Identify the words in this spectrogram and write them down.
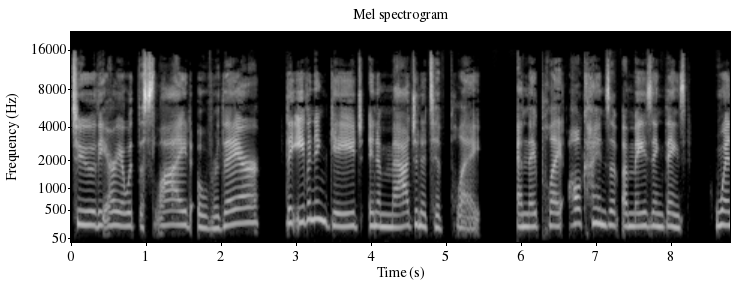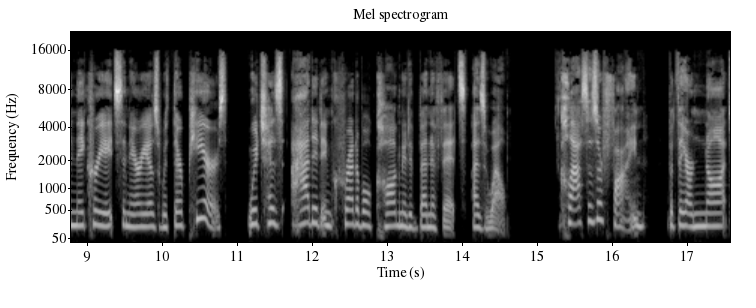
to the area with the slide over there? They even engage in imaginative play and they play all kinds of amazing things when they create scenarios with their peers which has added incredible cognitive benefits as well. Classes are fine, but they are not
